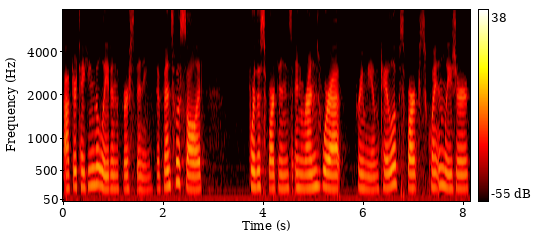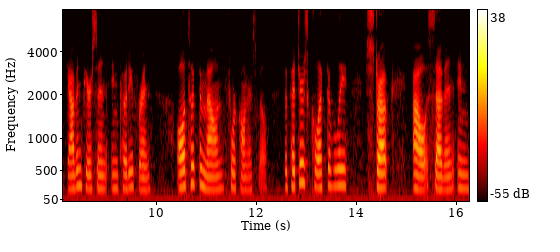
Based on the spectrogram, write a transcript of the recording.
after taking the lead in the first inning. Defense was solid for the Spartans and runs were at premium. Caleb Sparks, Quentin Leisure, Gavin Pearson, and Cody Friend all took the mound for Connersville. The pitchers collectively struck out seven, and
